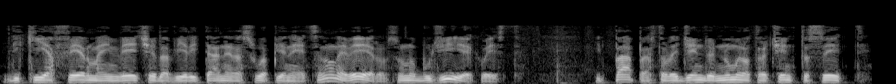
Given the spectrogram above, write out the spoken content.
di chi afferma invece la verità nella sua pienezza. Non è vero, sono bugie queste. Il Papa, sto leggendo il numero 307,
